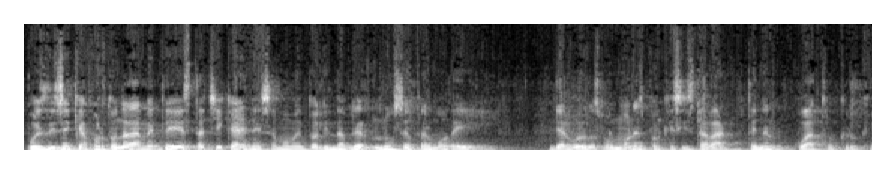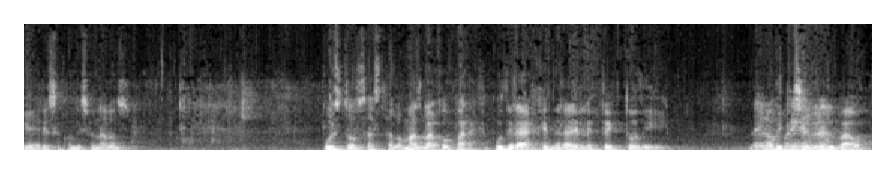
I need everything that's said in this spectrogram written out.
Pues dicen que afortunadamente esta chica en ese momento, Linda Blair, no se enfermó de, de algo de los pulmones, porque sí estaba, tenían cuatro, creo que aires acondicionados, puestos hasta lo más bajo para que pudiera generar el efecto de, De lo de que se vea ¿no? el vaho.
